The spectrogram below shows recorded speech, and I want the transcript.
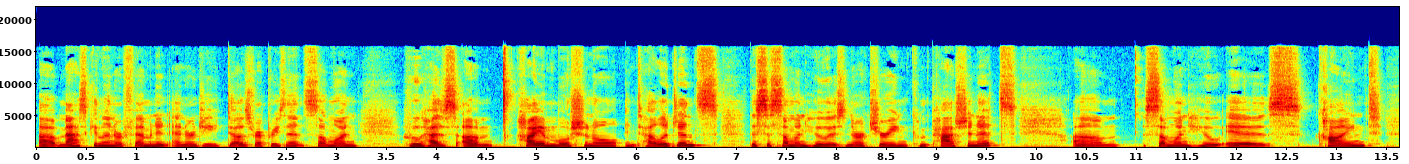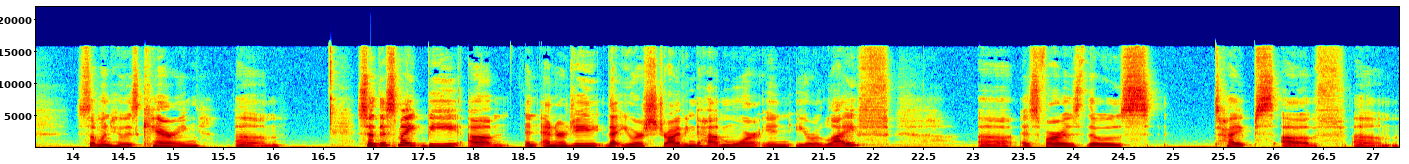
uh, masculine or feminine energy does represent someone who has um, high emotional intelligence. This is someone who is nurturing, compassionate, um, someone who is kind, someone who is caring. Um, so, this might be um, an energy that you are striving to have more in your life uh, as far as those types of um,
